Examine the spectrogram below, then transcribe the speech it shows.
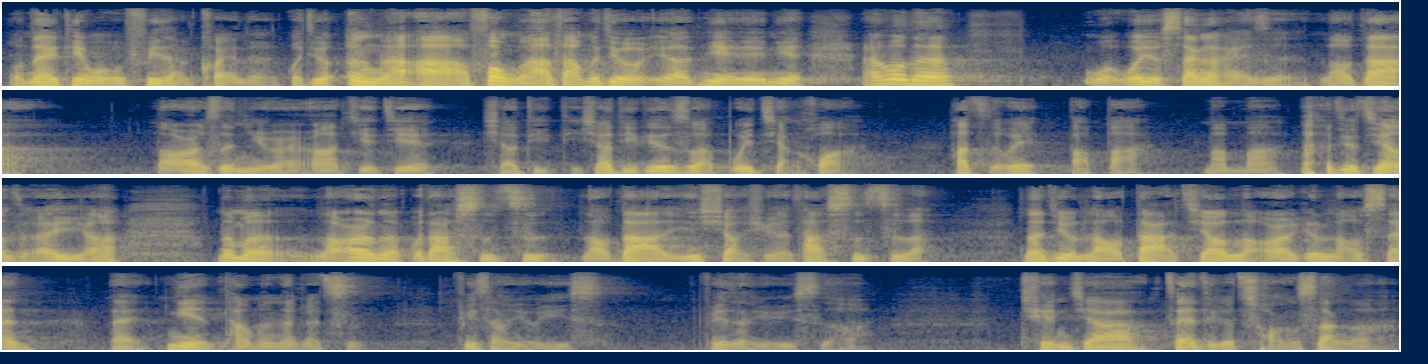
我那一天我非常快乐，我就嗯啊啊凤啊，他们就要念念念。然后呢，我我有三个孩子，老大、老二是女儿啊，姐姐、小弟弟。小弟弟的时候不会讲话，他只会爸爸妈妈，就这样子而已啊。那么老二呢不大识字，老大已经小学了，他识字了。那就老大教老二跟老三来念他们那个字，非常有意思，非常有意思啊。全家在这个床上啊。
